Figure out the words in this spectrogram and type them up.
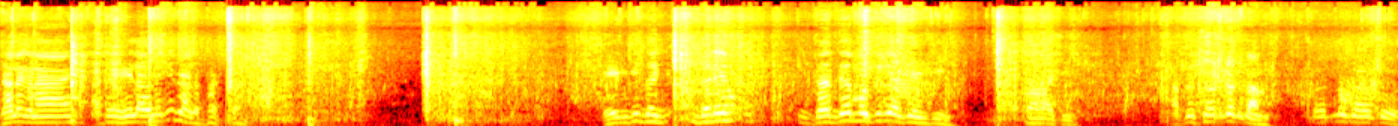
झालं का नाही? आता हे लावलं की झालं फटका यांची गज गडे गद्दे मजुरी असते यांची कामाची. आपलं शॉर्टकट काम. काय तो.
